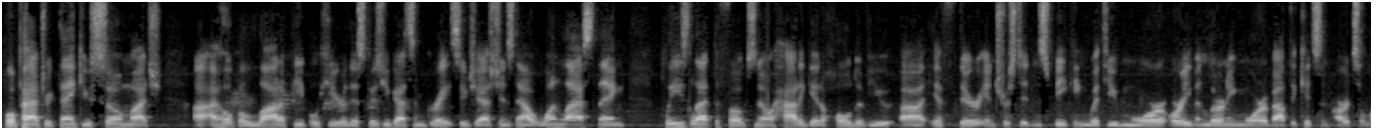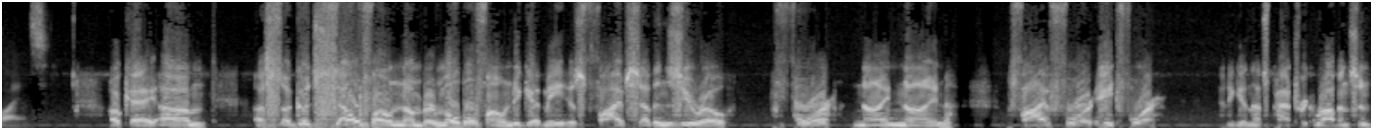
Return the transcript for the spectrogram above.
Well, Patrick, thank you so much. I hope a lot of people hear this because you got some great suggestions. Now, one last thing please let the folks know how to get a hold of you uh, if they're interested in speaking with you more or even learning more about the Kitson Arts Alliance. Okay. Um, a, a, good cell phone number, mobile phone to get me is 570 499 5484. And again, that's Patrick Robinson.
